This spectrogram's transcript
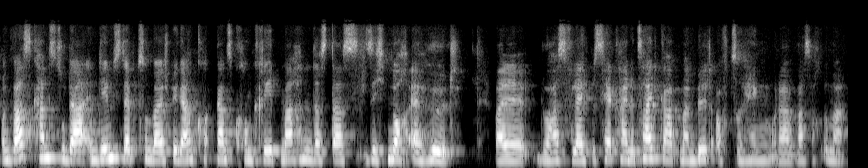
und was kannst du da in dem Step zum Beispiel ganz, ganz konkret machen, dass das sich noch erhöht? Weil du hast vielleicht bisher keine Zeit gehabt, mal ein Bild aufzuhängen oder was auch immer.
